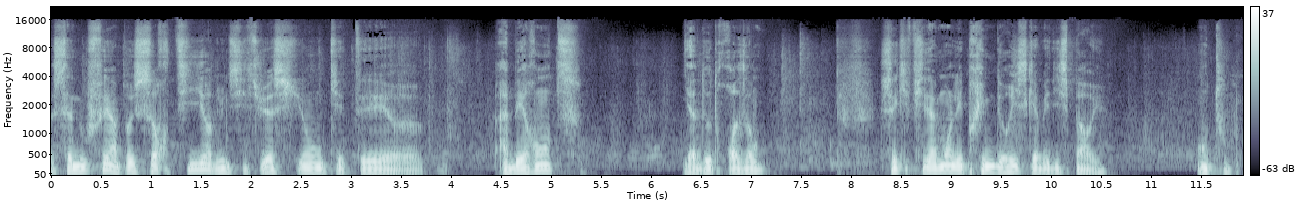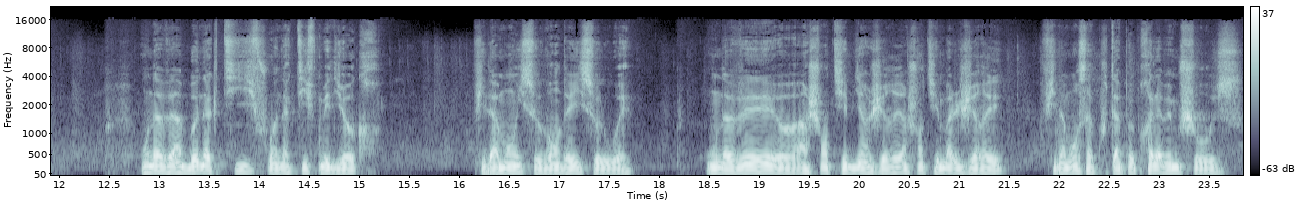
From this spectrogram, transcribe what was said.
ça nous fait un peu sortir d'une situation qui était aberrante il y a 2-3 ans, c'est que finalement les primes de risque avaient disparu. En tout. on avait un bon actif ou un actif médiocre. Finalement, il se vendait, il se louait. On avait euh, un chantier bien géré, un chantier mal géré. Finalement, ça coûtait à peu près la même chose.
